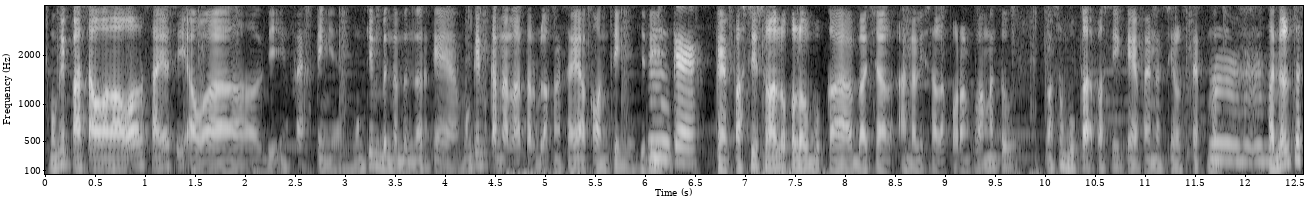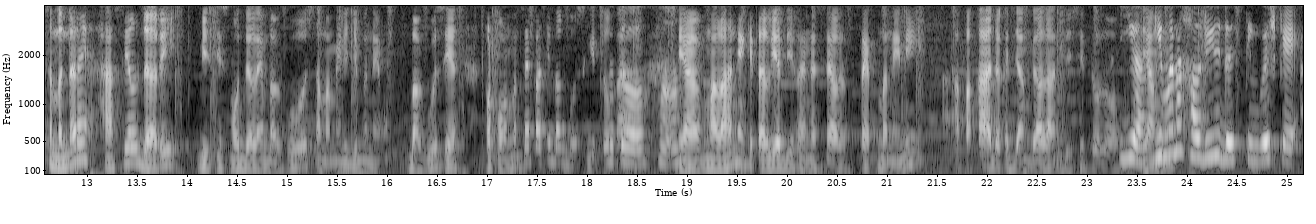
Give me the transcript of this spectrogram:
mungkin pas awal-awal saya sih awal di investing ya mungkin bener-bener kayak mungkin karena latar belakang saya accounting ya jadi Hmm, Oke. kayak pasti selalu kalau buka baca analisa laporan keuangan tuh langsung buka pasti kayak financial statement Hmm, hmm, hmm. Padahal itu sebenarnya hasil dari bisnis model yang bagus sama manajemen yang bagus ya, performance-nya pasti bagus gitu Betul. kan. heeh. Ya malahan yang kita lihat di financial statement ini, apakah ada kejanggalan di situ loh? Iya, yang- gimana how do you distinguish kayak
